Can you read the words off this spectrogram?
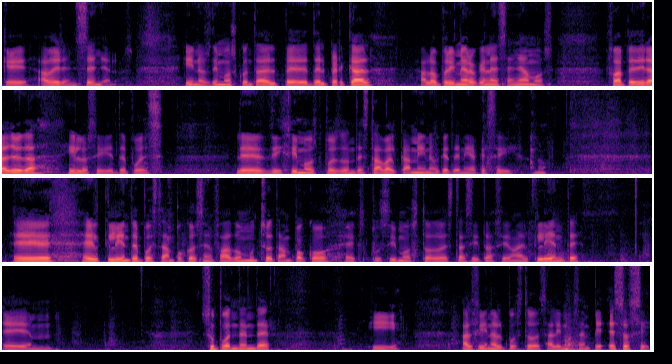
¿Qué? A ver, enséñanos. Y nos dimos cuenta del, del percal, a lo primero que le enseñamos fue a pedir ayuda y lo siguiente pues le dijimos pues dónde estaba el camino que tenía que seguir, ¿no? Eh, el cliente pues tampoco se enfadó mucho, tampoco expusimos toda esta situación al cliente. Em, supo entender y al final pues todos salimos en pie. Eso sí,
